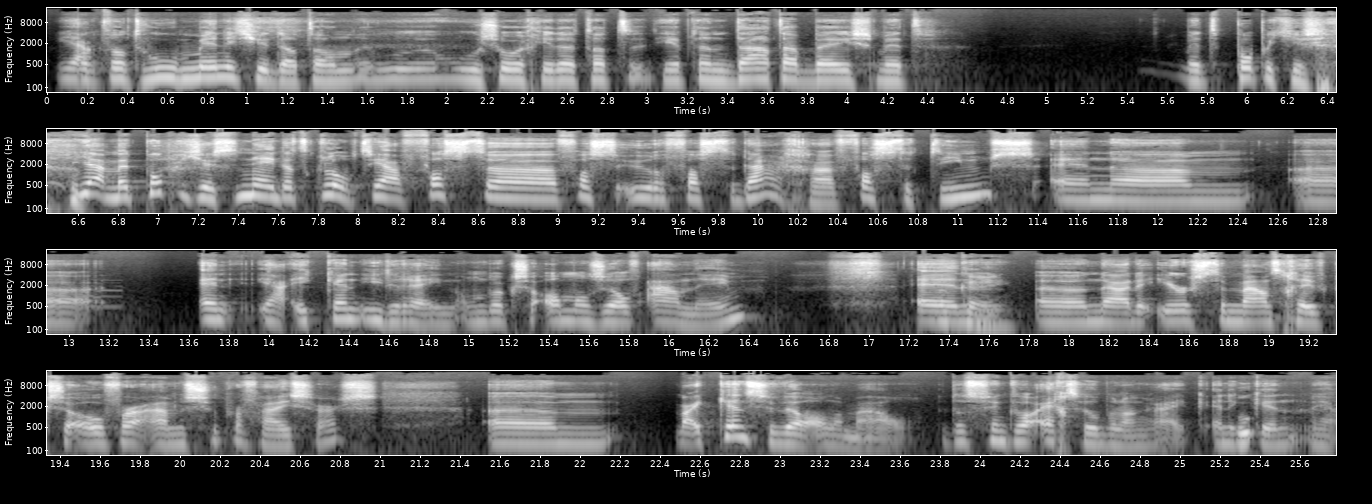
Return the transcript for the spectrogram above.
Ja. Want, want, hoe manage je dat dan? Hoe, hoe zorg je dat dat... Je hebt een database met met poppetjes. Ja, met poppetjes. Nee, dat klopt. Ja, vaste, vaste uren, vaste dagen, vaste teams. En, um, uh, en ja, ik ken iedereen, omdat ik ze allemaal zelf aanneem. En okay. uh, na de eerste maand geef ik ze over aan mijn supervisors. Um, maar ik ken ze wel allemaal. Dat vind ik wel echt heel belangrijk. En ik ken ja,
